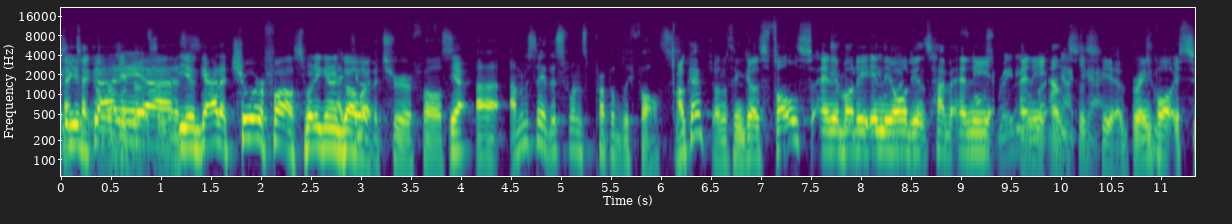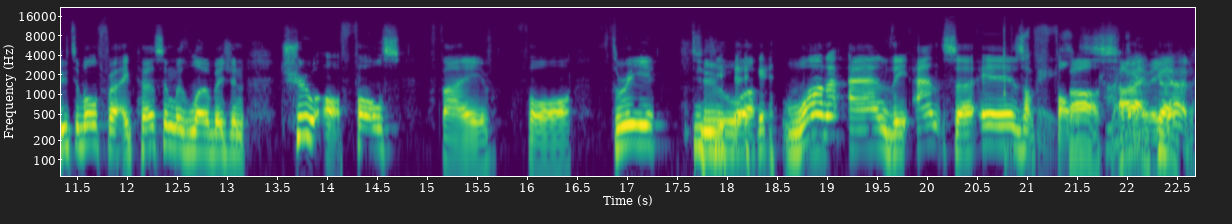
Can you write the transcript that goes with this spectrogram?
just a you've got technology a uh, you've got a true or false. What are you going to go do with? have a true or false. Yeah. Uh, I'm going to say this one's probably false. Okay. Jonathan goes false. Anybody in the radio button. audience have any any answers here? True. Brainport is suitable for a person with low vision. True or false? Five, four, three, two, uh, one, and the answer is false. False. All right, Very good.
